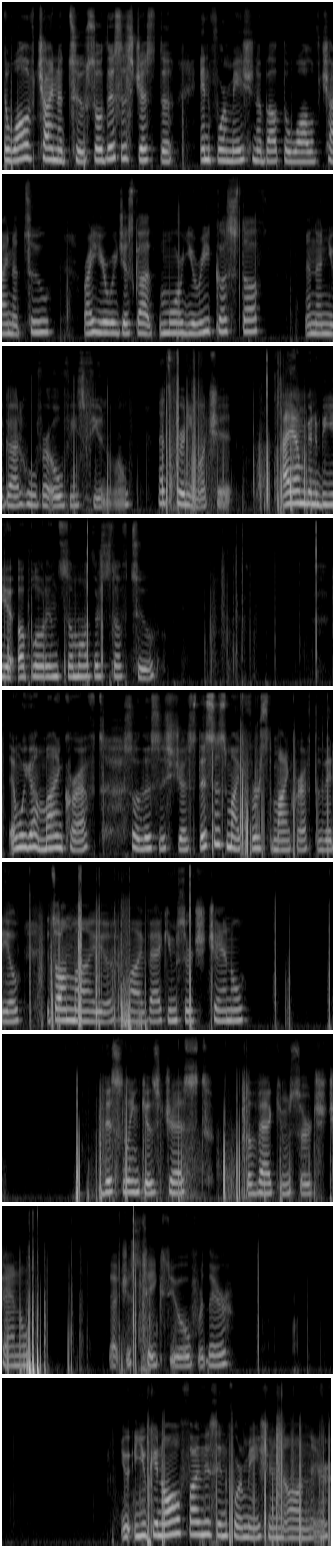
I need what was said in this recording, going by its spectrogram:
The Wall of China 2. So, this is just the information about the Wall of China 2. Right here, we just got more Eureka stuff. And then you got Hoover Ovi's funeral. That's pretty much it. I am gonna be uploading some other stuff too. Then we got Minecraft. So this is just this is my first Minecraft video. It's on my uh, my vacuum search channel. This link is just the vacuum search channel. That just takes you over there. You you can all find this information on there.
